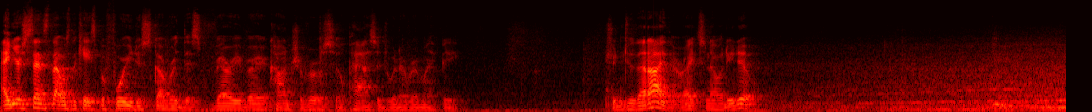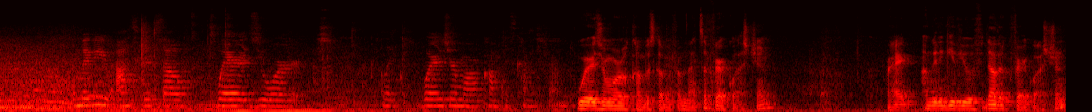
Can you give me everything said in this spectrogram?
and your sense that was the case before you discovered this very, very controversial passage, whatever it might be. Shouldn't do that either, right? So now what do you do? Well, maybe you ask yourself, where is your like where is your moral compass coming from? Where is your moral compass coming from? That's a fair question right? I'm going to give you another fair question.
